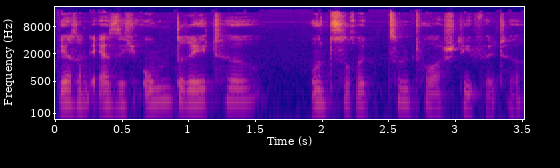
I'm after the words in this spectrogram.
während er sich umdrehte und zurück zum Tor stiefelte.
